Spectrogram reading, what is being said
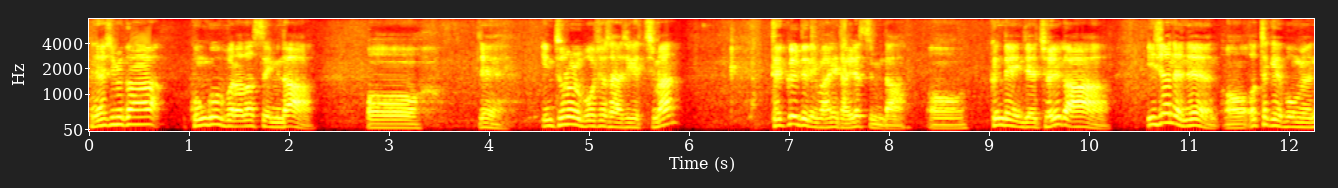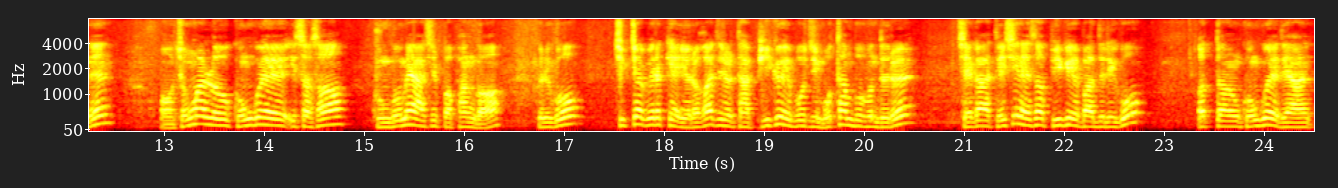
안녕하십니까 공구 브라더스입니다. 어 이제 인트로를 보셔서 아시겠지만 댓글들이 많이 달렸습니다. 어 근데 이제 저희가 이전에는 어, 어떻게 보면은 어, 정말로 공구에 있어서 궁금해 하실 법한 거 그리고 직접 이렇게 여러 가지를 다 비교해 보지 못한 부분들을 제가 대신해서 비교해 봐 드리고 어떤 공구에 대한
